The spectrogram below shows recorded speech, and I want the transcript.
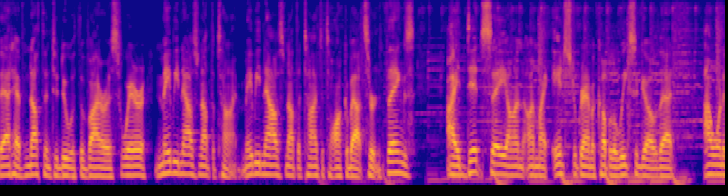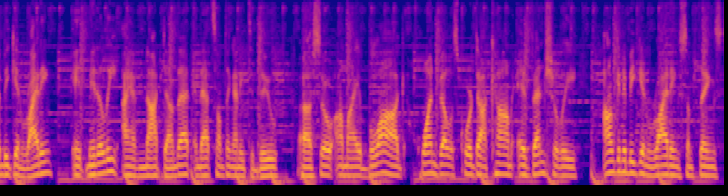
that have nothing to do with the virus, where maybe now's not the time. Maybe now's not the time to talk about certain things I did say on, on my Instagram a couple of weeks ago that I want to begin writing. Admittedly, I have not done that, and that's something I need to do. Uh, so on my blog, juanvelascourt.com, eventually I'm going to begin writing some things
